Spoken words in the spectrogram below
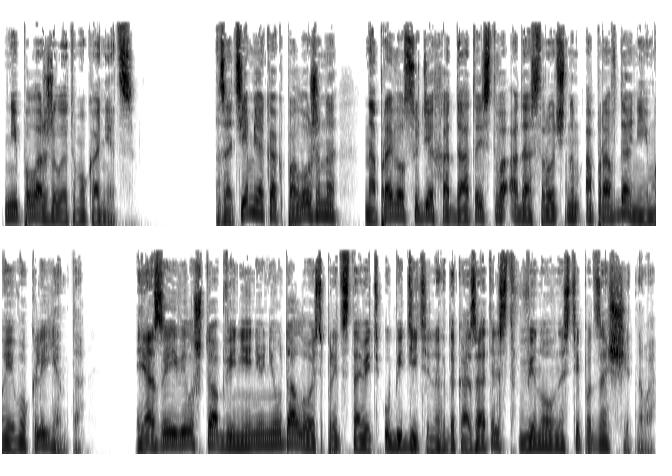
не положил этому конец. Затем я, как положено, направил суде ходатайство о досрочном оправдании моего клиента. Я заявил, что обвинению не удалось представить убедительных доказательств виновности подзащитного.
